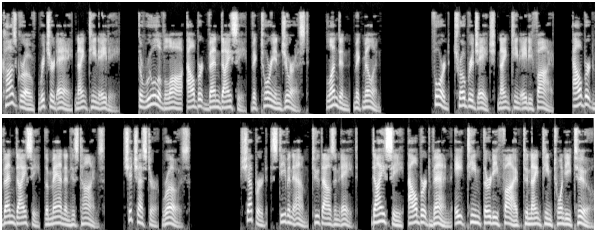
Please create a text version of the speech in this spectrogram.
Cosgrove, Richard A. 1980. The Rule of Law, Albert Venn Dicey, Victorian jurist. London, Macmillan. Ford, Trowbridge H. 1985. Albert Venn Dicey, The Man and His Times. Chichester, Rose. Shepherd, Stephen M. 2008. Dicey, Albert Venn 1835 1922.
